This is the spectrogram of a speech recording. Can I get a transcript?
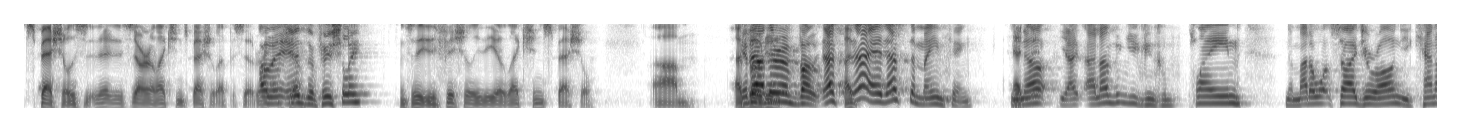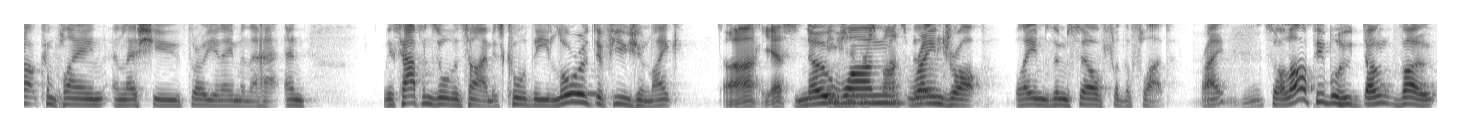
special. This, is- this is our election special episode, right? Oh, it Michelle? is officially. It's officially the election special. Um, I Get out there and vote. That's I- yeah, that's the main thing. You That's know, yeah, I don't think you can complain no matter what side you're on. You cannot complain unless you throw your name in the hat. And this happens all the time. It's called the law of diffusion, Mike. ah, yes. No Diffusion one raindrop blames themselves for the flood, right? Mhm. So a lot of people who don't vote,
